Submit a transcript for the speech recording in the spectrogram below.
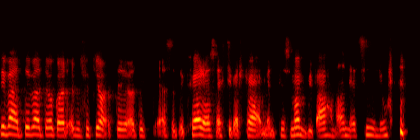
det, var, det, var, det var godt, at vi fik gjort det, og det, altså, det kørte også rigtig godt før, men det er som om, vi bare har meget mere tid nu.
